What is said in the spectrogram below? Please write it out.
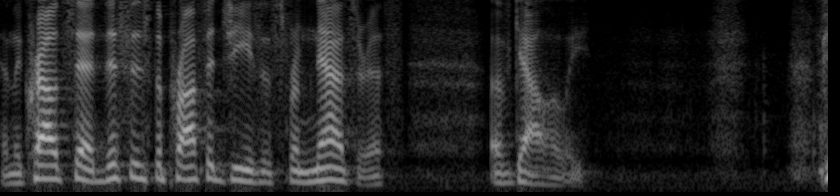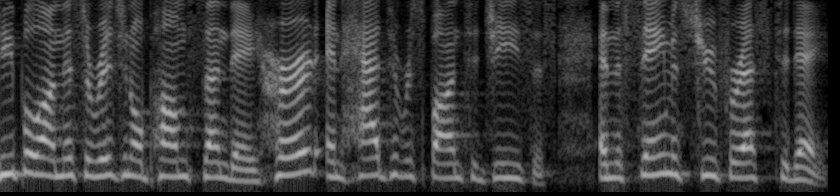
And the crowd said, This is the prophet Jesus from Nazareth of Galilee people on this original Palm Sunday heard and had to respond to Jesus. And the same is true for us today.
